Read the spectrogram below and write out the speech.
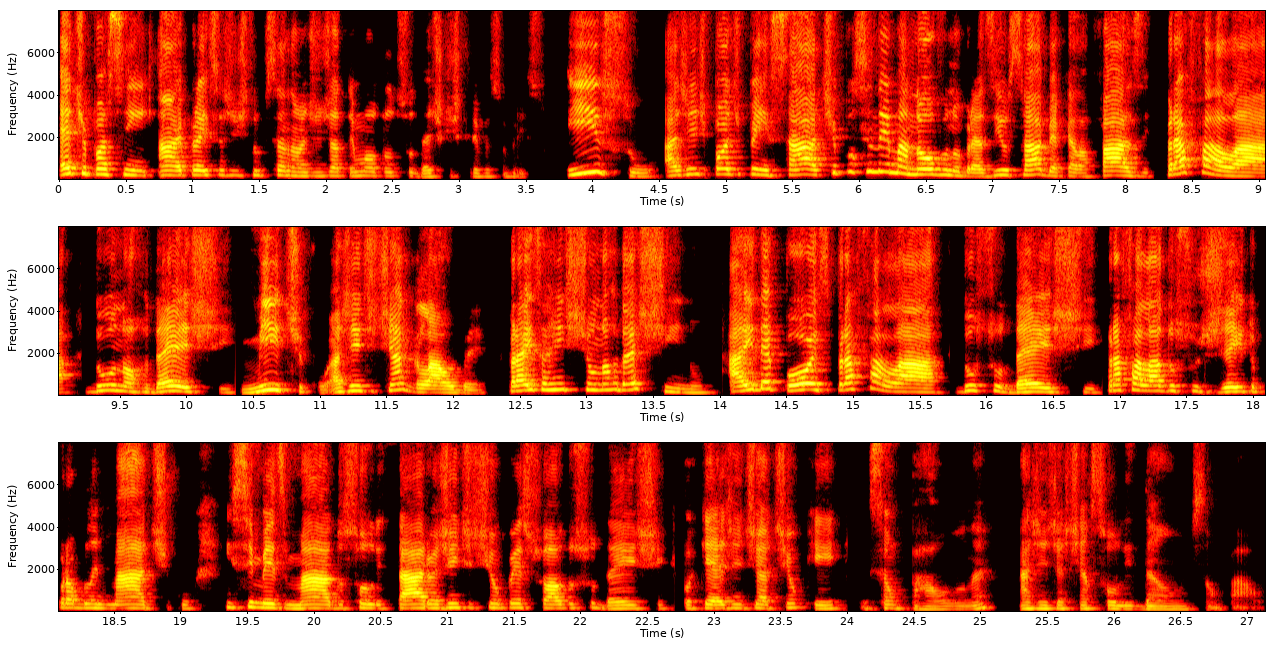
É tipo assim, ah, para isso a gente não precisa não, a gente já tem um autor do Sudeste que escreveu sobre isso. Isso a gente pode pensar, tipo cinema novo no Brasil, sabe aquela fase? Para falar do Nordeste mítico, a gente tinha Glauber. Para isso a gente tinha um nordestino. Aí depois, para falar do Sudeste, para falar do sujeito problemático, ensimesmado, solitário, a gente tinha o pessoal do Sudeste, porque a gente já tinha o quê? Em São Paulo, né? A gente já tinha solidão de São Paulo.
